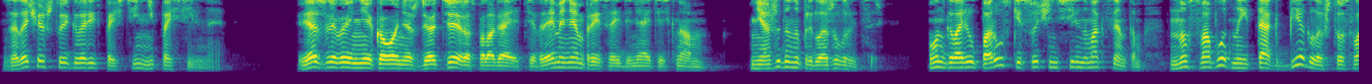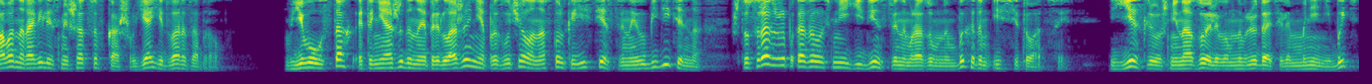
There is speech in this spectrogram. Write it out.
Задача, что и говорить, почти непосильная. «Если вы никого не ждете и располагаете временем, присоединяйтесь к нам», – неожиданно предложил рыцарь. Он говорил по-русски с очень сильным акцентом, но свободно и так бегло, что слова норовили смешаться в кашу, я едва разобрал. В его устах это неожиданное предложение прозвучало настолько естественно и убедительно, что сразу же показалось мне единственным разумным выходом из ситуации. Если уж не назойливым наблюдателем мне не быть,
